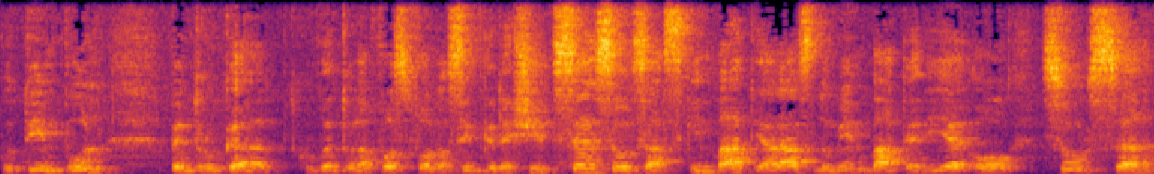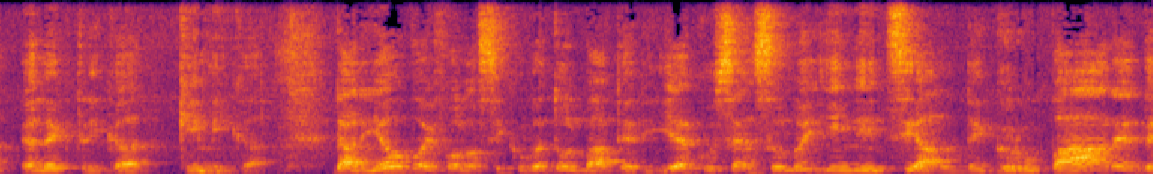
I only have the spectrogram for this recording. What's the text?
Cu timpul, pentru că cuvântul a fost folosit greșit, sensul s-a schimbat, iar azi numim baterie o sursă electrică chimică. Dar eu voi folosi cuvântul baterie cu sensul lui inițial, de grupare de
